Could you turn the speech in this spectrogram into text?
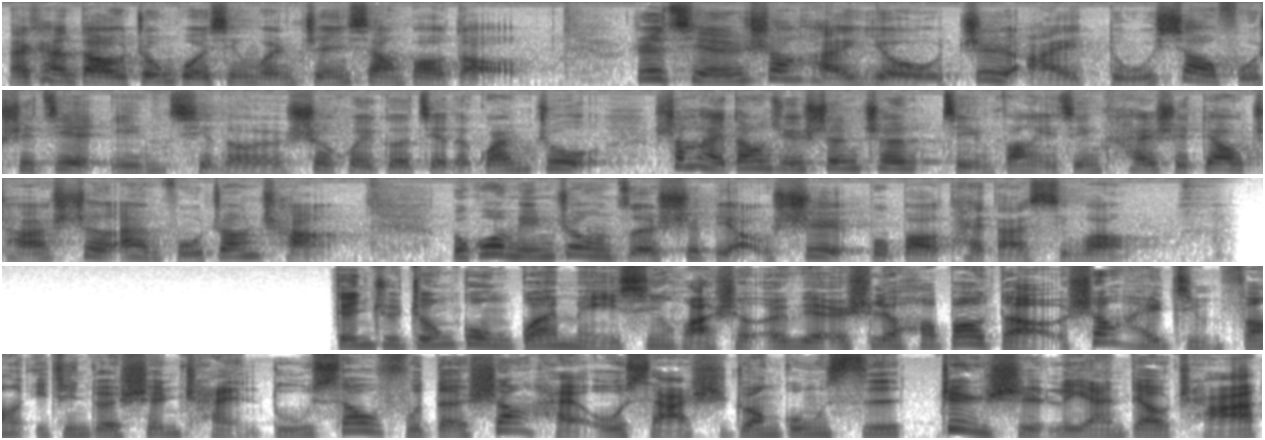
来看到中国新闻真相报道，日前上海有致癌毒校服事件引起了社会各界的关注。上海当局声称，警方已经开始调查涉案服装厂，不过民众则是表示不抱太大希望。根据中共官媒新华社二月二十六号报道，上海警方已经对生产毒校服的上海欧霞时装公司正式立案调查，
